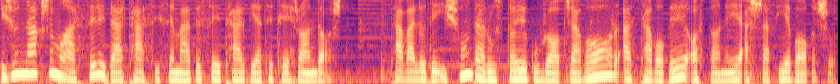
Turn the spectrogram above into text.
ایشون نقش موثری در تأسیس مدرسه تربیت تهران داشت. تولد ایشون در روستای گوراب جوار از توابع آستانه اشرفیه واقع شد.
